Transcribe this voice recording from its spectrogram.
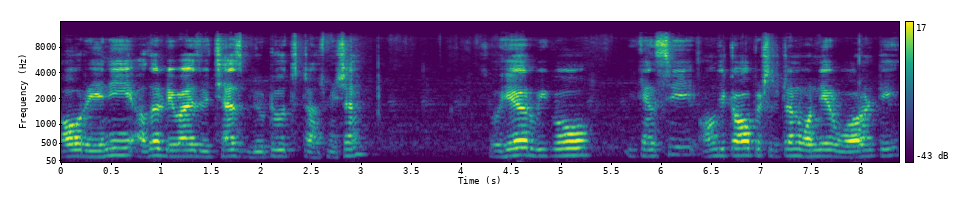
or any other device which has Bluetooth transmission. So here we go you can see on the top it's written one year warranty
